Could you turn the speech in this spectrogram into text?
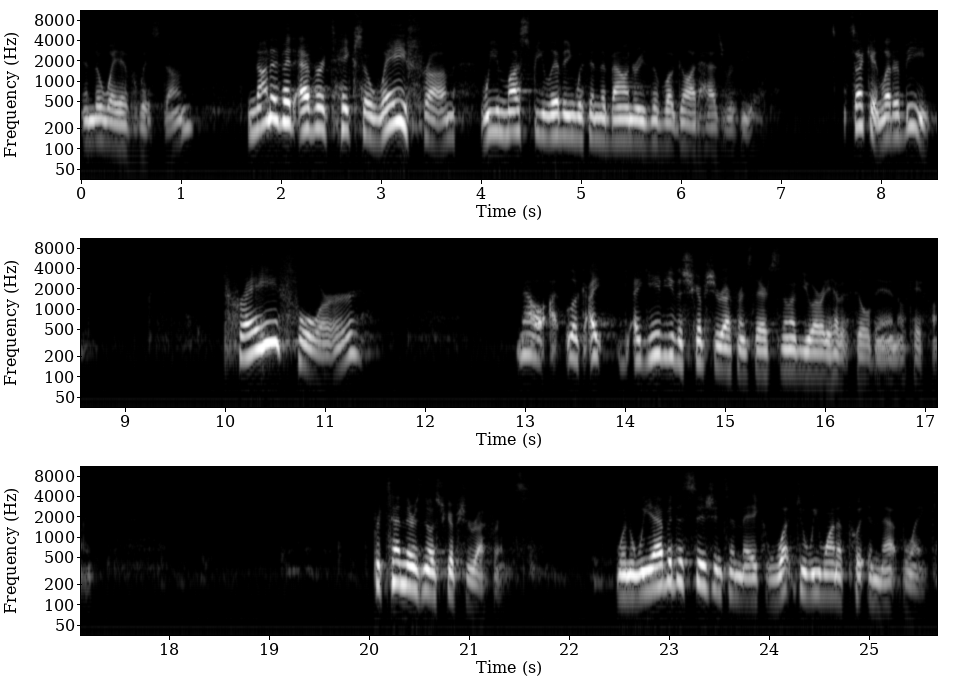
in the way of wisdom, none of it ever takes away from we must be living within the boundaries of what God has revealed. Second, letter B. Pray for. Now, look, I, I gave you the scripture reference there. Some of you already have it filled in. Okay, fine. Pretend there's no scripture reference when we have a decision to make, what do we want to put in that blank?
